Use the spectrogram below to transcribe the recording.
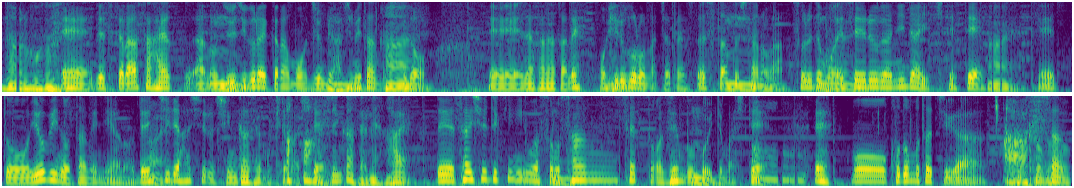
なるほどねえーですから朝早くあのうん10時ぐらいからもう準備始めたんですけど、うんはいえーなかなかねお昼頃になっちゃったんですね、スタートしたのが、うん。それでも SL が2台来てて、はい。えーっと予備のためにあの電池で走る新幹線も来てまして、ああ新幹線ね。はい。で最終的にはその3セットが全部動いてまして、えもう子供たちがたくさん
